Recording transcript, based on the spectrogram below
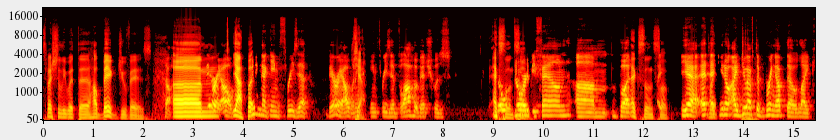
especially with the how big Juve is. Oh, Um yeah, but winning that game three zip. Villarreal winning Yeah. game three zip. Vlahovic was excellent nowhere to be found. Um, but Excellent sub. yeah, and, and, you know, I do have to bring up though, like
